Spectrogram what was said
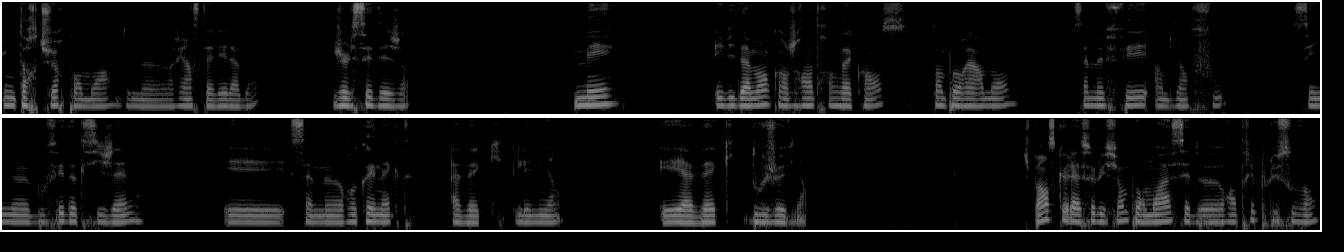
une torture pour moi de me réinstaller là-bas. Je le sais déjà. Mais évidemment, quand je rentre en vacances, temporairement, ça me fait un bien fou. C'est une bouffée d'oxygène et ça me reconnecte avec les miens et avec d'où je viens. Je pense que la solution pour moi, c'est de rentrer plus souvent,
